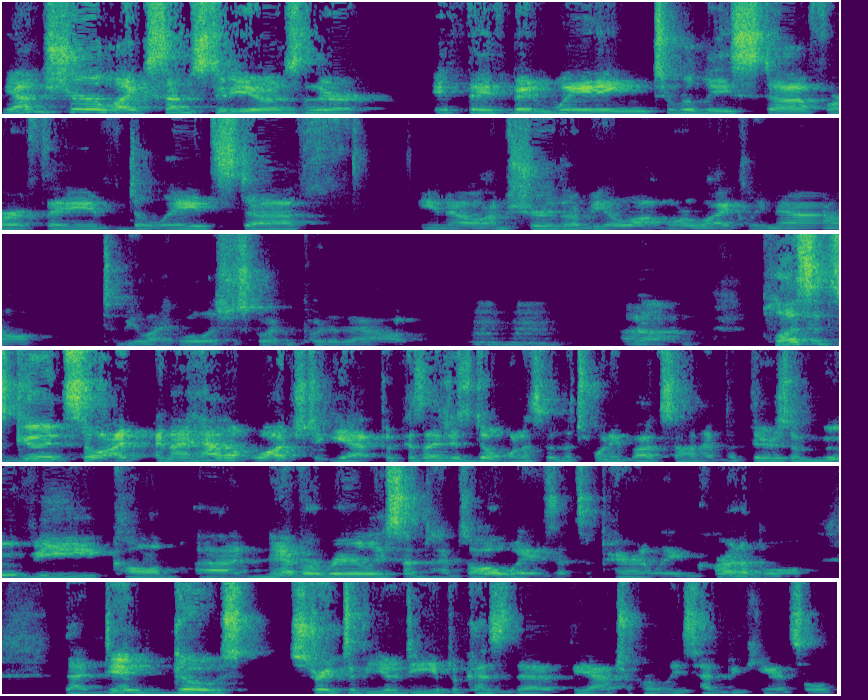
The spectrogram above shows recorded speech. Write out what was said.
Yeah, I'm sure like some studios they're if they've been waiting to release stuff or if they've delayed stuff, you know, I'm sure they'll be a lot more likely now to be like, well, let's just go ahead and put it out. hmm Um, plus, it's good. So, I and I haven't watched it yet because I just don't want to spend the twenty bucks on it. But there's a movie called uh, Never, Rarely, Sometimes, Always that's apparently incredible. That did go straight to VOD because the theatrical release had to be canceled.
